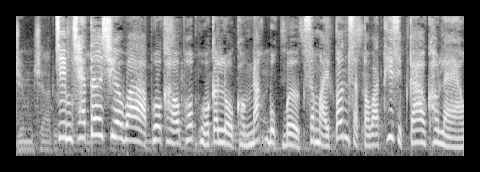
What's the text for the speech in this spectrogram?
Jim Chatter จิมแชตเตอร์เชื่อว่าพวกเขาพบหัวกะโหลกของนักบุกเบิกสมัยต้นศตวรรษที่ 19 เข้าแล้ว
